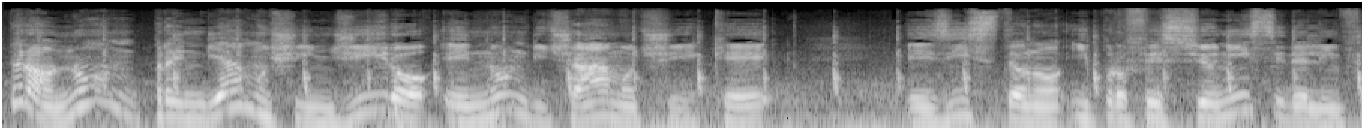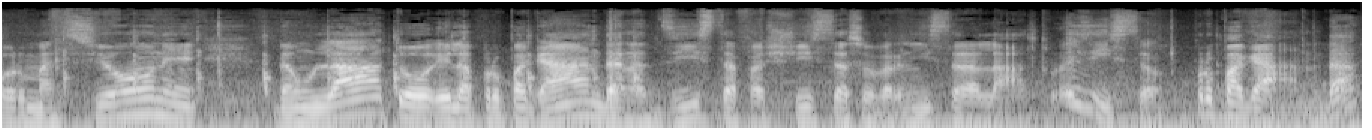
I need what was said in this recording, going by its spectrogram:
però non prendiamoci in giro e non diciamoci che esistono i professionisti dell'informazione da un lato e la propaganda nazista, fascista, sovranista dall'altro. Esiste propaganda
